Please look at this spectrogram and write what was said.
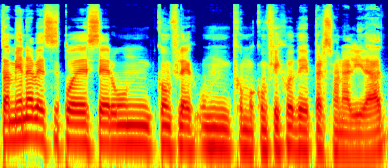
también a veces puede ser un, conflicto, un como conflicto de personalidad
